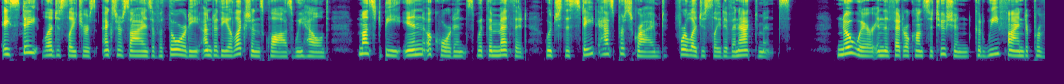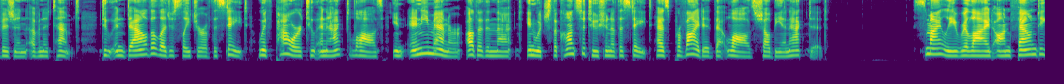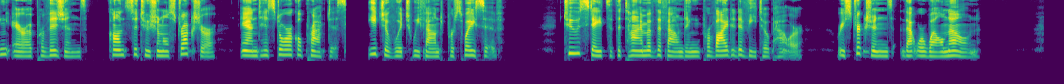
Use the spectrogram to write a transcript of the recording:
A state legislature's exercise of authority under the Elections Clause, we held, must be in accordance with the method which the state has prescribed for legislative enactments. Nowhere in the federal Constitution could we find a provision of an attempt to endow the legislature of the state with power to enact laws in any manner other than that in which the Constitution of the state has provided that laws shall be enacted. Smiley relied on founding era provisions, constitutional structure, and historical practice, each of which we found persuasive. Two states at the time of the founding provided a veto power, restrictions that were well known.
